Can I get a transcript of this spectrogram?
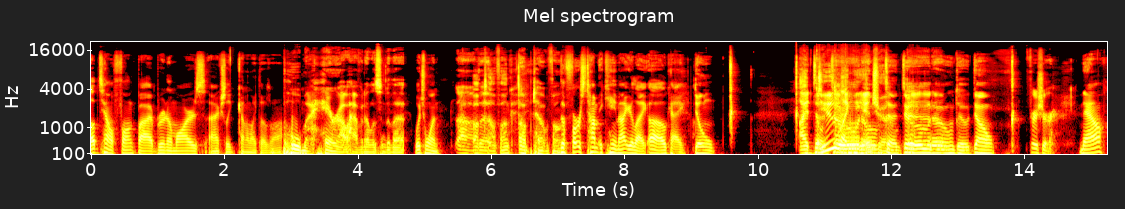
Uptown Funk by Bruno Mars. I actually kind of like those. Huh? Pull my hair out having to listen to that. Which one? Uh, the Uptown Funk. Uptown Funk. The first time it came out, you're like, oh, okay. Don't. I do like the intro. Don't, don't, don't, don't, don't. for sure. Now,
